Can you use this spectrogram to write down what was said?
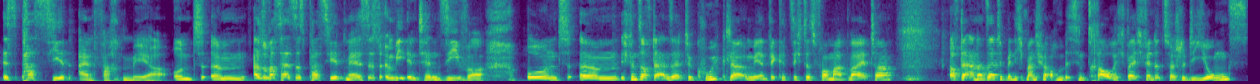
Es passiert einfach mehr. Und ähm, also was heißt, es passiert mehr? Es ist irgendwie intensiver. Und ähm, ich finde es auf der einen Seite cool. Klar, irgendwie entwickelt sich das Format weiter. Auf der anderen Seite bin ich manchmal auch ein bisschen traurig, weil ich finde zum Beispiel die Jungs,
